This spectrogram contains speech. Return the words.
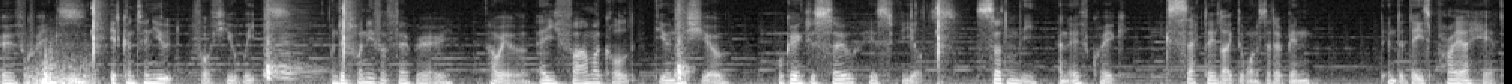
earthquakes. It continued for a few weeks. On the 20th of February, however, a farmer called Dionisio was going to sow his fields. Suddenly, an earthquake, exactly like the ones that had been in the days prior hit.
